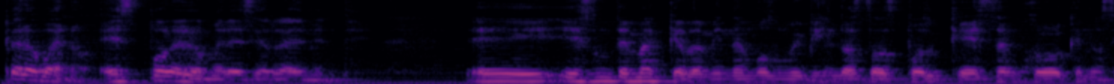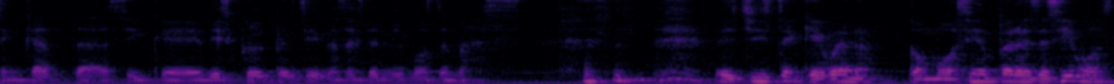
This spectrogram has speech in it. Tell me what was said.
Pero bueno, es por el lo merece realmente. Eh, es un tema que dominamos muy bien los dos porque es un juego que nos encanta, así que disculpen si nos extendimos de más. el chiste que bueno, como siempre les decimos,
